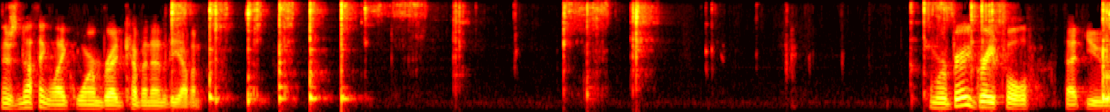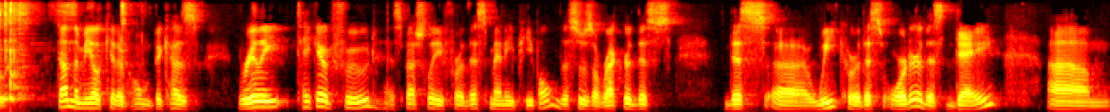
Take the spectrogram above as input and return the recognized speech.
There's nothing like warm bread coming out of the oven. And we're very grateful that you've done the meal kit at home because really takeout food, especially for this many people, this was a record this this uh, week or this order, this day. Um,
